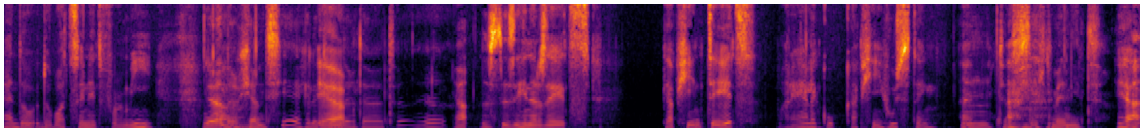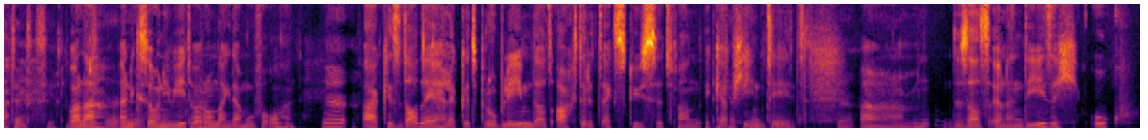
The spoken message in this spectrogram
Hè? De, de what's in it for me. Ja, een Ehm, urgentie eigenlijk, ja. inderdaad. Hè? Ja. Ja, dus het is enerzijds, ik heb geen tijd, maar eigenlijk ook, ik heb geen goesting. Mm, het interesseert mij niet. Ja, Het interesseert voilà. mij niet. Ja, en ik ja. zou niet weten waarom dat ik dat moet volgen. Ja. Vaak is dat eigenlijk het probleem dat achter het excuus zit van ik, heb, geen tijd. Ehm, dus als LND zich ook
